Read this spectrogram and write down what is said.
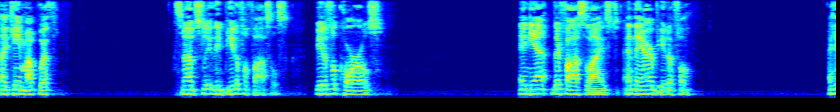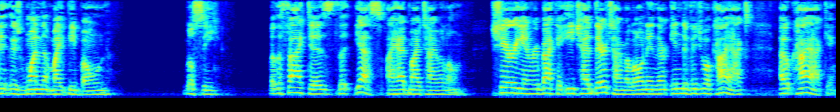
I came up with some absolutely beautiful fossils beautiful corals. And yet they're fossilized and they are beautiful. I think there's one that might be bone. We'll see. But the fact is that, yes, I had my time alone. Sherry and Rebecca each had their time alone in their individual kayaks out kayaking.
